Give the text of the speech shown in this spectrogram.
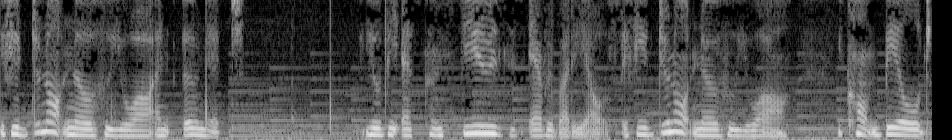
If you do not know who you are and own it, you'll be as confused as everybody else. If you do not know who you are, you can't build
